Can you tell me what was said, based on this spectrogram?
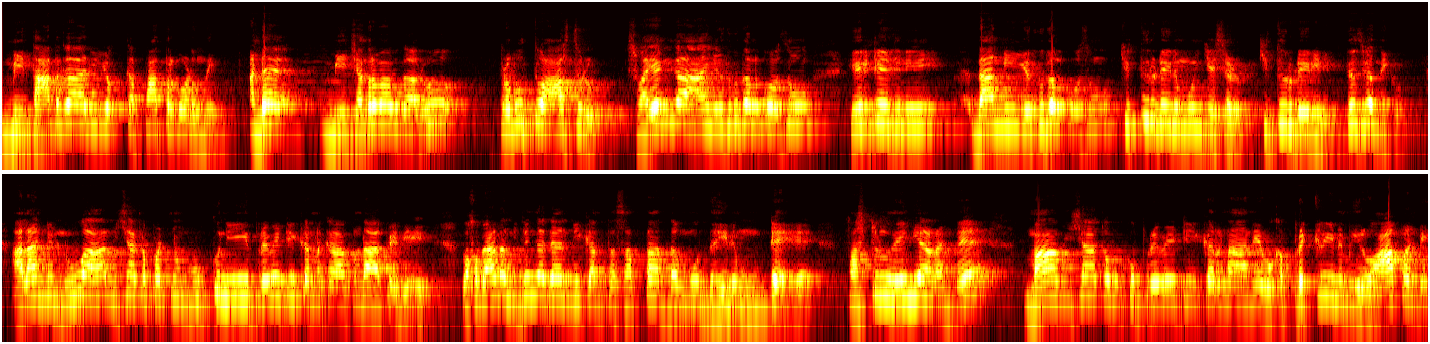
మీ తాతగారి యొక్క పాత్ర కూడా ఉంది. అంటే మీ చంద్రబాబు గారు ప్రభుత్వ ఆస్తులు స్వయంగా ఆయన ఎదుగుదల కోసం హెరిటేజ్ని దాన్ని ఎదుగుదల కోసం చిత్తూరు డైరీ మూయించేశాడు చిత్తూరు డైరీని. తెలుసు కదా నీకు? అలాంటి నువ్వా విశాఖపట్నం ఉక్కుని ప్రైవేటీకరణ కాకుండా ఆపేది? ఒకవేళ నిజంగా నీకు అంత సత్తా దమ్ము ధైర్యం ఉంటే ఫస్ట్ నువ్వేం చేయాలంటే మా విశాఖ ఉక్కు ప్రైవేటీకరణ అనే ఒక ప్రక్రియను మీరు ఆపండి.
